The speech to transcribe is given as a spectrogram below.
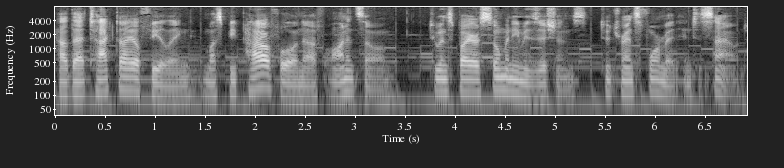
How that tactile feeling must be powerful enough on its own to inspire so many musicians to transform it into sound.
